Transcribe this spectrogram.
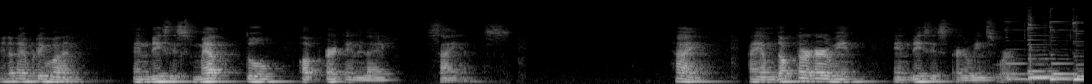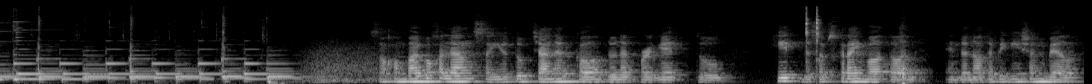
Hello everyone, and this is MELC 2 of Earth and Life Science. Hi, I am Dr. Erwin, and this is Erwin's World. So kung bago ka lang sa YouTube channel ko, do not forget to hit the subscribe button and the notification bell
